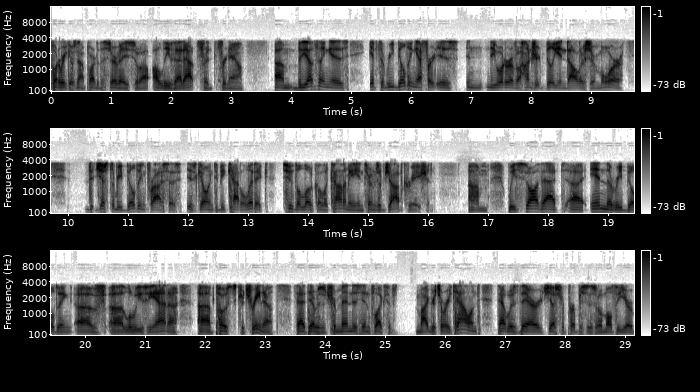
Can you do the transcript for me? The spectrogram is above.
Puerto Rico is not part of the survey, so I'll, I'll leave that out for for now. Um, but the other thing is, if the rebuilding effort is in the order of $100 billion or more, the, just the rebuilding process is going to be catalytic to the local economy in terms of job creation. Um, we saw that uh, in the rebuilding of uh, Louisiana uh, post Katrina, that there was a tremendous influx of migratory talent that was there just for purposes of a multi-year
